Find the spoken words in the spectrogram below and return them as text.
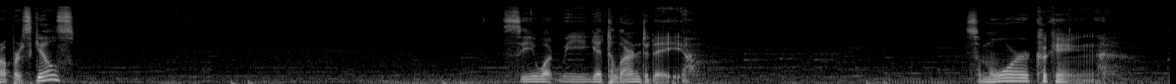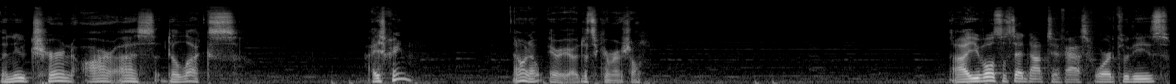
Our skills. See what we get to learn today. Some more cooking. The new Churn R Us Deluxe ice cream? Oh no, there we go, just a commercial. Uh, you've also said not to fast forward through these,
